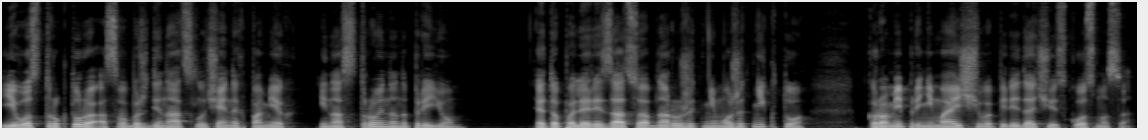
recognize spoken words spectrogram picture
Его структура освобождена от случайных помех и настроена на прием. Эту поляризацию обнаружить не может никто, кроме принимающего передачу из космоса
